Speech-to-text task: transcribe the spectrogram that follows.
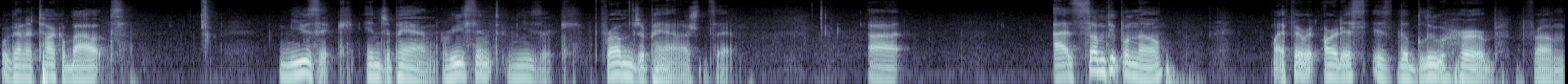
we're going to talk about music in Japan, recent music from Japan, I should say. Uh, as some people know, my favorite artist is the Blue Herb from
